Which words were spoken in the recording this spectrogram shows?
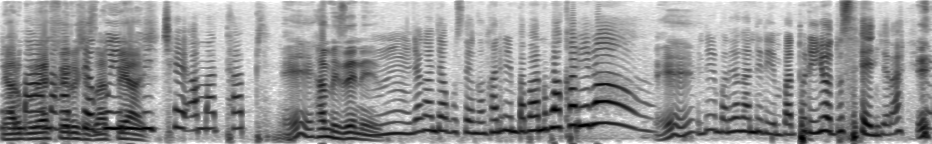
Ni haruguru ya feruje za hateguye peyaje. imice amatapi eh hameze neza Mm, njyaga njya gusenga nkaririmba abantu bakarira eh indirimbo njyaga ndirimba turi iyo dusengera Eh.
